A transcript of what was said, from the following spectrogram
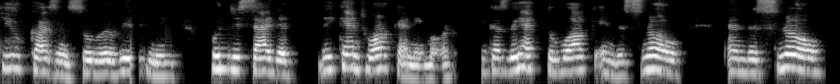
few cousins who were with me who decided they can't walk anymore because we had to walk in the snow and the snow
